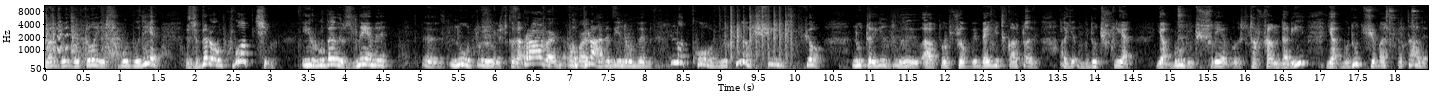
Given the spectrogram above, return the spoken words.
до, до тої свободи збирав хлопців і робив з ними. е, Ну, то, я сказав, Справи робити. Оправи він робив на конях, на всі, що. Ну, то, й, е, а то що ведітка, то, а як будуть йшли, як будуть йшли шандарі, як будуть ще вас питали,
